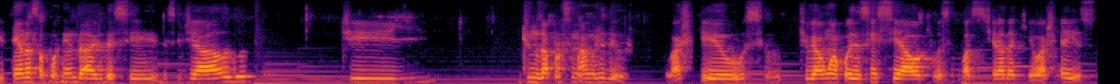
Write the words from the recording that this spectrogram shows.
e tendo essa oportunidade desse, desse diálogo de, de nos aproximarmos de Deus. Eu acho que eu, se tiver alguma coisa essencial que você possa tirar daqui, eu acho que é isso.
